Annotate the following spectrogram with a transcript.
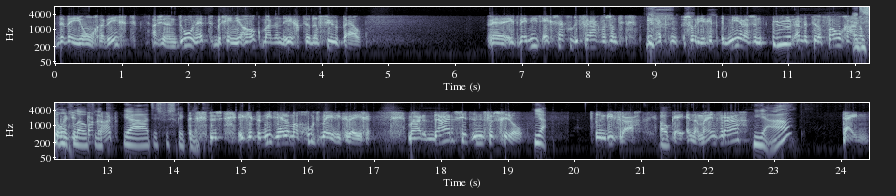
dan ben je ongericht. Als je een doel hebt, begin je ook, maar dan ligt er een vuurpijl. Uh, ik weet niet exact hoe de vraag was, want ik heb, sorry, ik heb meer dan een uur aan de telefoon gehangen. Het is ongelooflijk. Ja, het is verschrikkelijk. Dus ik heb het niet helemaal goed meegekregen. Maar daar zit een verschil. Ja. In die vraag. Oké, en dan mijn vraag. Ja. Tijm.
